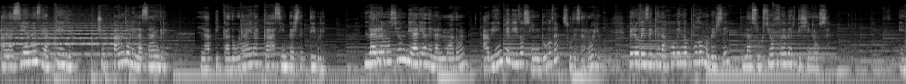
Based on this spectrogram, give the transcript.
a las sienes de aquella, chupándole la sangre. La picadura era casi imperceptible. La remoción diaria del almohadón había impedido sin duda su desarrollo, pero desde que la joven no pudo moverse, la succión fue vertiginosa. En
